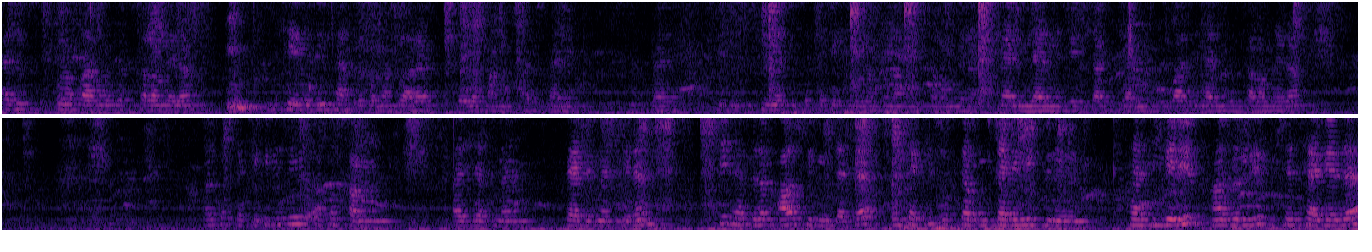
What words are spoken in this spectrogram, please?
Əziz qonaqlarımızı salam verirəm. Liseyimizin fəxri qonaqları Leyla xanım, Arif müəllim və bizim Sinnət Yüksək Təşəkkür edirəm qonağımızı salam verirəm. Müəllimlərimizi, şagirdlərimizi, valideynlərimizi salam verirəm. Əlbəttə ki, birinci Atas xanımın əziyyətinə etmək istəyirəm. Bir həftədən az bir müddətdə 18 oktyabr müstəqillik gününü təhvil verib, hazırlayıb yüksək səviyyədə,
